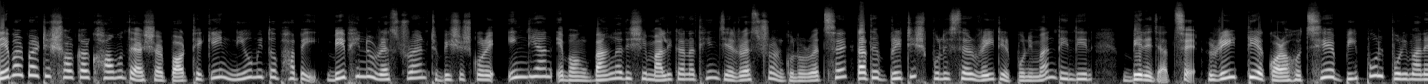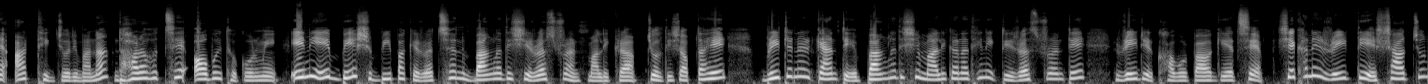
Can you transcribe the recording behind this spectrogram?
লেবার পার্টির সরকার ক্ষমতায় আসার পর থেকেই নিয়মিতভাবেই বিভিন্ন রেস্টুরেন্ট, বিশেষ করে ইন্ডিয়ান এবং বাংলাদেশি মালিকানাধীন যে রেস্টুরেন্টগুলো রয়েছে, তাতে ব্রিটিশ পুলিশের রেইডের পরিমাণ দিন দিন বেড়ে যাচ্ছে। রেইড দিয়ে করা হচ্ছে বিপুল পরিমাণে আর্থিক জরিমানা, ধরা হচ্ছে অবৈধ কর্মী। এ নিয়ে বেশ বিপাকে রয়েছেন বাংলাদেশি রেস্টুরেন্ট মালিকরা। চলতি সপ্তাহে ব্রিটেনের ক্যান্টে বাংলাদেশি মালিকানাধীন একটি রেস্টুরেন্টে রেইডের খবর পাওয়া গিয়েছে। সেখানে রেইড দিয়ে সাতজন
